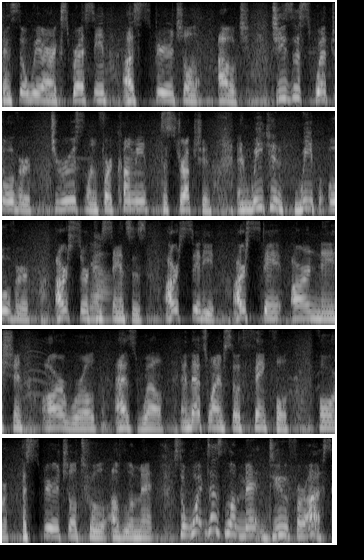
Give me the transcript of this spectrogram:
And so we are expressing a spiritual ouch. Jesus wept over Jerusalem for coming destruction, and we can weep over our circumstances, yeah. our city, our state, our nation, our world as well. And that's why I'm so thankful for the spiritual tool of lament. So, what does lament do for us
